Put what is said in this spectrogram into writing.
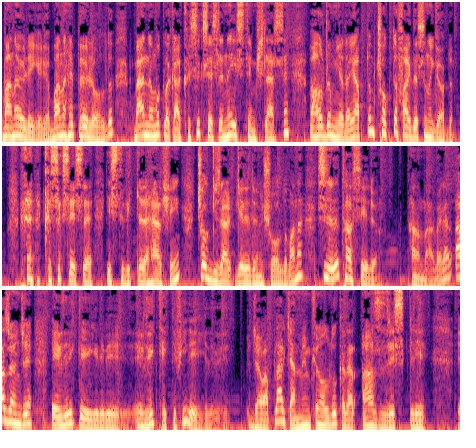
Bana öyle geliyor. Bana hep öyle oldu. Ben de mutlaka kısık sesle ne istemişlerse aldım ya da yaptım. Çok da faydasını gördüm. kısık sesle istedikleri her şeyin çok güzel geri dönüşü oldu bana. Size de tavsiye ediyorum hanımlar beyler. Az önce evlilikle ilgili bir evlilik teklifiyle ilgili bir cevaplarken mümkün olduğu kadar az riskli e,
